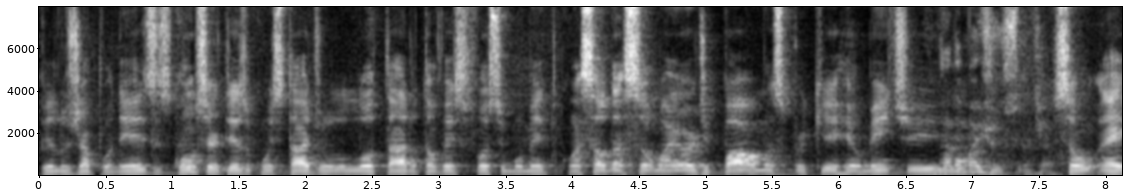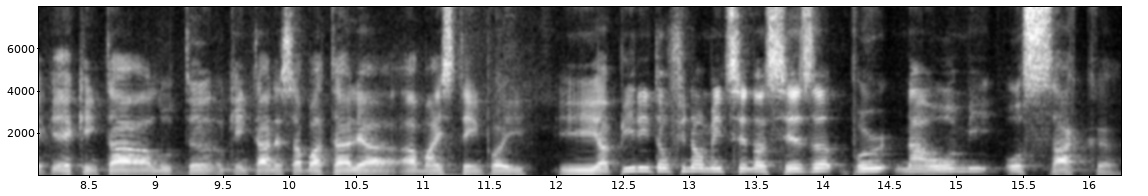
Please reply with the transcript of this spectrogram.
pelos japoneses. Com certeza, com o estádio lotado, talvez fosse o momento com a saudação maior de palmas, porque realmente Nada mais justo, né, são, é, é quem tá lutando, quem tá nessa batalha há mais tempo aí. E a pira, então, finalmente sendo acesa por Naomi Osaka,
